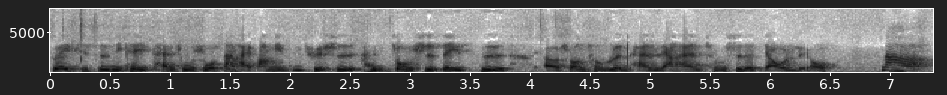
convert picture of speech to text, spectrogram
所以其实你可以看出，说上海方面的确是很重视这一次呃双城论坛两岸城市的交流。那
